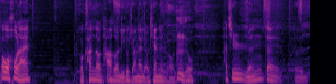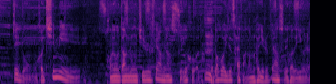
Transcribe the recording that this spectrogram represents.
包括后来我看到他和李六全来聊天的时候，他嗯就、他其实人在呃这种和亲密朋友当中，其实是非常非常随和的，嗯。也包括一些采访当中，他也是非常随和的一个人。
